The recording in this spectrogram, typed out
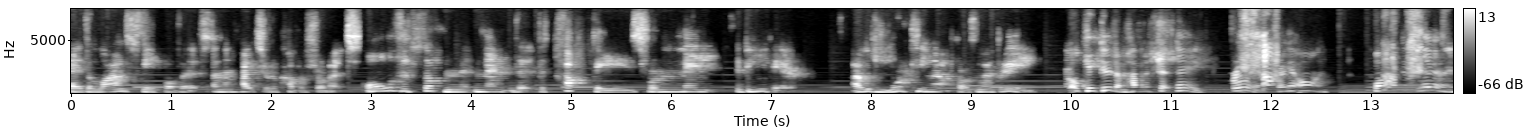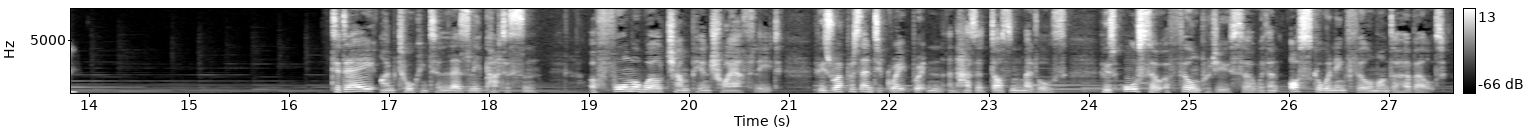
uh, the landscape of it, and then how to recover from it. All of a sudden, it meant that the tough days were meant to be there. I was working that part of my brain. Okay, good. I'm having a shit day. Brilliant. Bring it on. What am I learning? Today I'm talking to Lesley Paterson, a former world champion triathlete who's represented Great Britain and has a dozen medals, who's also a film producer with an Oscar winning film under her belt.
